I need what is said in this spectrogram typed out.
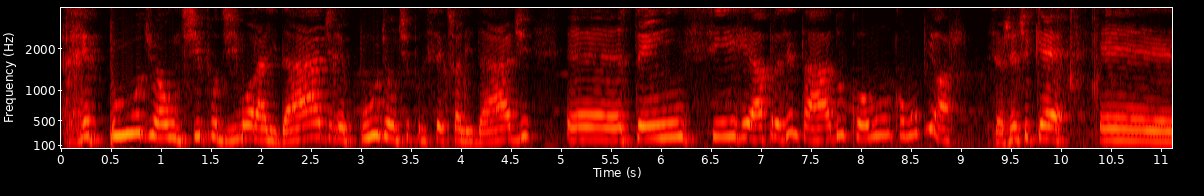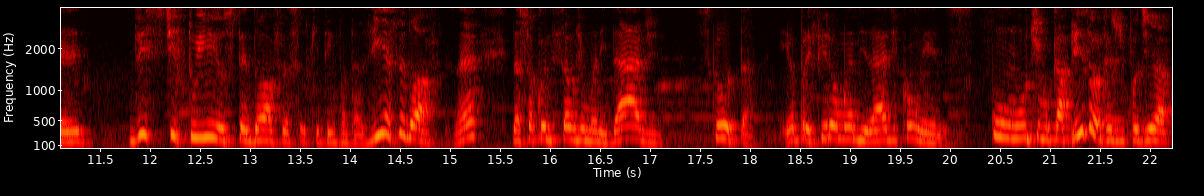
repúdio a um tipo de moralidade, repúdio a um tipo de sexualidade, é, tem se reapresentado como, como o pior. Se a gente quer é, destituir os pedófilos que têm fantasias pedófilas, né, da sua condição de humanidade, escuta, eu prefiro a humanidade com eles. Um último capítulo que a gente podia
